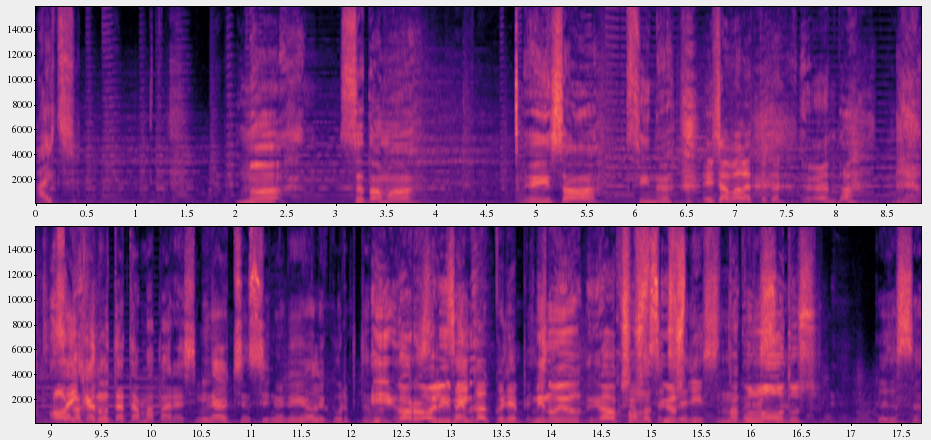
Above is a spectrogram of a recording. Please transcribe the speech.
aits, ma, seda ma ei saa siin ö- ei saa valetada. öelda. sa aga ikka nutad oma pärast, mina ütlesin, sinul ei ole kurb Igor oli minu, minu jaoks just, just nagu sa- loodus. Kuidas sa,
